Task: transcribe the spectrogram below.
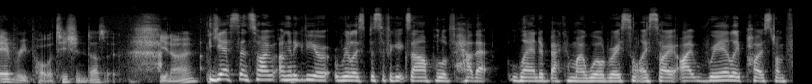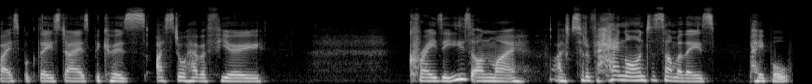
every politician does it, you know? Yes. And so I'm, going to give you a really specific example of how that landed back in my world recently. So I rarely post on Facebook these days because I still have a few crazies on my, I sort of hang on to some of these people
